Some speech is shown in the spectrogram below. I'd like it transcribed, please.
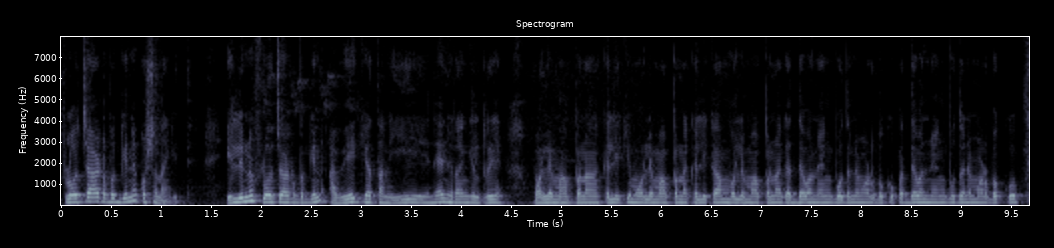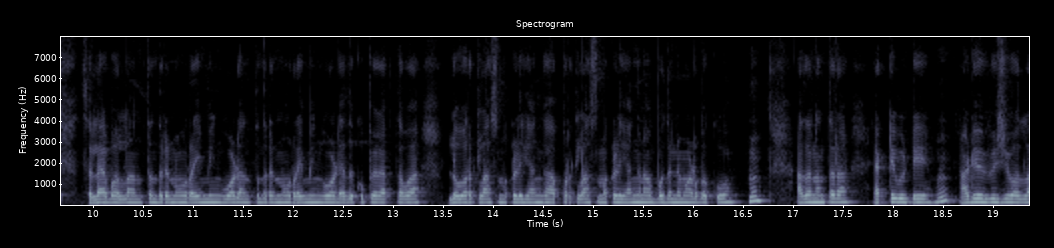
ಫ್ಲೋ ಚಾರ್ಟ್ ಬಗ್ಗೆನೇ ಕ್ವಶನ್ ಆಗೈತಿ ಇಲ್ಲಿನೂ ಫ್ಲೋ ಚಾರ್ಟ್ ಬಗ್ಗೆನೇ ಅವೇ ಕೇಳ್ತಾನೆ, ಏನೇನು ಇರಂಗಿಲ್ಲ ರೀ ಮೌಲ್ಯಮಾಪನ, ಕಲಿಕೆ ಮೌಲ್ಯಮಾಪನ, ಕಲಿಕಾ ಮೌಲ್ಯಮಾಪನ, ಗದ್ಯವನ್ನು ಹೆಂಗೆ ಬೋಧನೆ ಮಾಡಬೇಕು, ಪದ್ಯವನ್ನು ಹೆಂಗೆ ಬೋಧನೆ ಮಾಡಬೇಕು ಸಿಲೆಬಲ್ ಅಂತಂದ್ರೇನು ರೈಮಿಂಗ್ ವರ್ಡ್ ಅಂತಂದ್ರೇನು ರೈಮಿಂಗ್ ವರ್ಡ್ ಅದಕ್ಕೆ ಉಪಯೋಗ ಆಗ್ತಾವ? ಲೋವರ್ ಕ್ಲಾಸ್ ಮಕ್ಕಳಿಗೆ ಹೆಂಗೆ ಅಪ್ಪರ್ ಕ್ಲಾಸ್ ಮಕ್ಕಳಿಗೆ ಹೆಂಗೆ ನಾವು ಬೋಧನೆ ಮಾಡಬೇಕು? ಹ್ಞೂ ಅದ ನಂತರ activity audio visual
